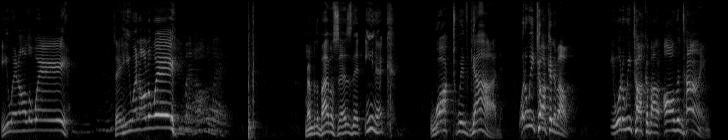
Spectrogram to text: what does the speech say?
He went all the way. Say he went all the way. He went all the way. remember the Bible says that Enoch walked with God what are we talking about? What do we talk about all the time?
